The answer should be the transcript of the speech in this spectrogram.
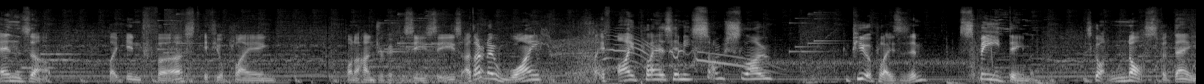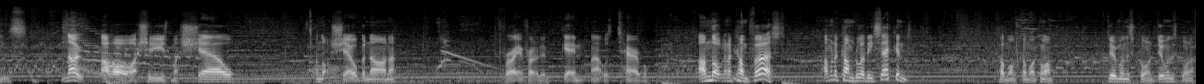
ends up like in first if you're playing on 150 cc's. I don't know why. Like, if I play as him, he's so slow. Computer plays as him. Speed demon. He's got NOS for days. No. Oh, I should use my shell. I'm not shell, banana. Right in front of him. Get him. That was terrible. I'm not going to come first. I'm going to come bloody second. Come on, come on, come on. Do him on this corner. Do him on this corner.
